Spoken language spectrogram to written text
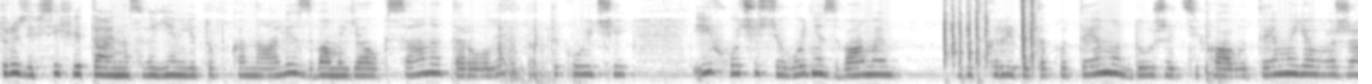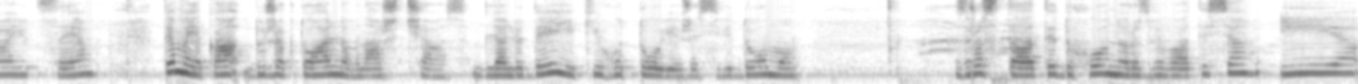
Друзі, всіх вітаю на своєму YouTube каналі. З вами я, Оксана, таролог, практикуючий. І хочу сьогодні з вами відкрити таку тему, дуже цікаву тему, я вважаю. Це тема, яка дуже актуальна в наш час для людей, які готові вже свідомо зростати, духовно розвиватися. І, е,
